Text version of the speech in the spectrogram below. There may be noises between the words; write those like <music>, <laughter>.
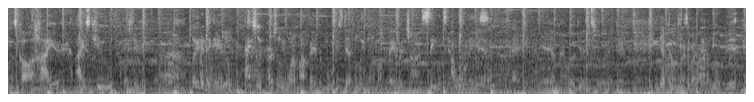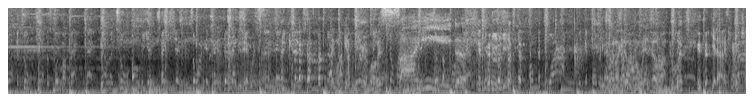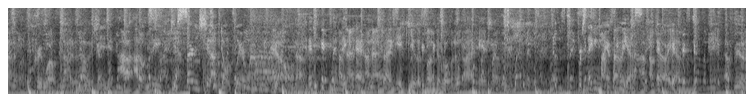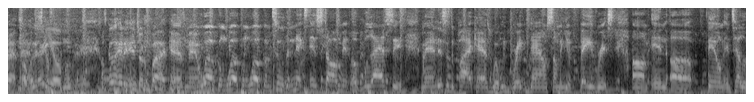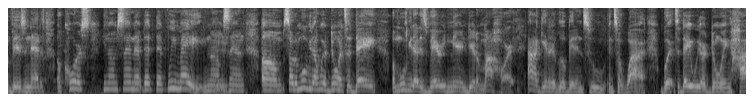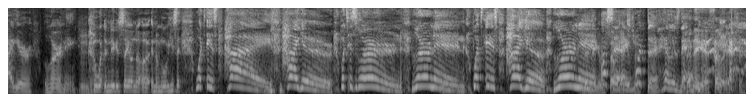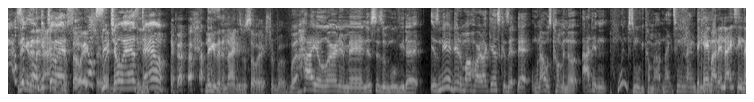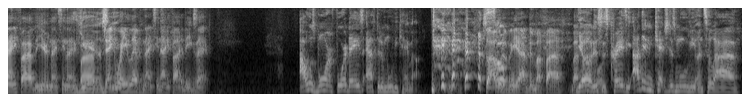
one is called Higher, Ice Cube. Of course it is. Ah, played at the end of. Actually, personally, one of my favorite movies. Definitely one of my favorite John Singleton movies. Okay. Yeah, man, we'll get into it. We The definitely gonna talk music about ride a little bit. Walking through campus with my backpack, bailing to orientation, so I can change the Gotta nation. that West Side. See many faces, but They wanna get the crib walk. West Side. From the choir, looking for the Acting like I don't know what the hell I'm doing. <laughs> Get out of camera trying to crib walk and all that other shit. I, I don't see there's certain shit I don't play around with at No, all. no. <laughs> They I'm not, I'm not trying to get killed or fucked up over no podcast, yo. For stating my I'm sorry, y'all. opinions. I'm, I'm sorry, y'all. I feel that, man. Over Let's 30 go- year old movie. Let's go ahead and intro the podcast, man. Welcome, welcome, welcome to the next installment of Blasted. Man, this is the podcast where we break down some of your favorites um, in uh, film and television. That is, of course, you know what I'm saying, that that, that we made. You know what I'm saying? Um, so the movie that we're doing today, a movie that is very near and dear to my heart. I get it a little bit into into why, but today we are doing higher learning. <laughs> what the nigga say on the uh, in the movie? He said, "What is high? <laughs> higher? What is learn? Learning? What is higher? Learning?" I so said, "Hey, what the hell is that?" That nigga is so <laughs> extra. Said, Niggas in the get your 90s ass, was so yo, extra. sit your ass down." Niggas in the 90s was so extra, bro. But higher learning, man, this is a movie that is near and dear to my heart, I guess, because at that when I was coming up, I didn't. When did this movie come out? 1990. It came out in 1995, the year 1995. Yeah, January 11th, 1995 to be exact. I was born four days after the movie came out. <laughs> So, I would have, yeah, I'd have been by five. By Yo, five, this four. is crazy. I didn't catch this movie until I.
